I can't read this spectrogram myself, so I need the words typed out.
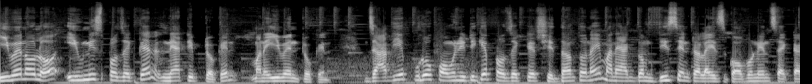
ইউএন হলো ইউনিস প্রজেক্টের নেটিভ টোকেন মানে ইউএন টোকেন যা দিয়ে পুরো কমিউনিটিকে প্রজেক্টের সিদ্ধান্ত নেয় মানে একদম ডিসেন্ট্রালাইজ গভর্নেন্স একটা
